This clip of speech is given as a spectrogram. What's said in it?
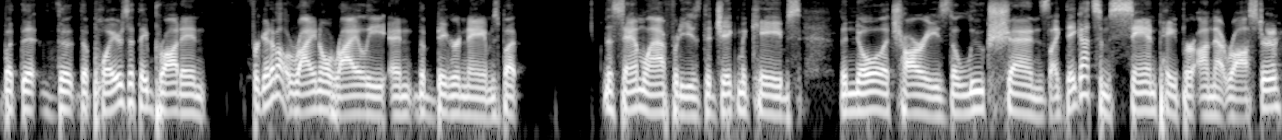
But the the the players that they brought in, forget about Ryan O'Reilly and the bigger names, but the Sam Lafferty's, the Jake McCabe's, the Noel Acciari's, the Luke Schenns, like they got some sandpaper on that roster.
